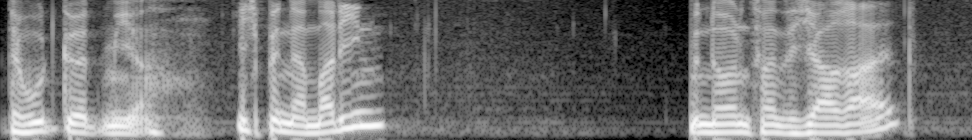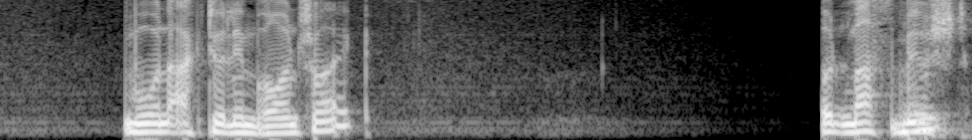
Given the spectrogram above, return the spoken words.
Der Hut gehört mir. Ich bin der Madin, bin 29 Jahre alt, wohne aktuell in Braunschweig. Und machst nichts.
